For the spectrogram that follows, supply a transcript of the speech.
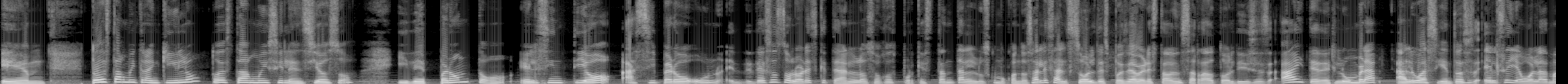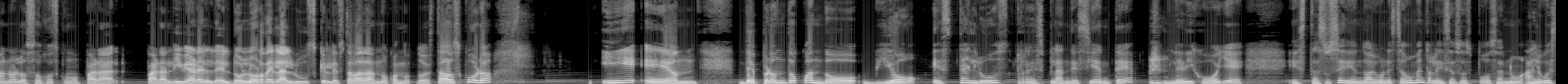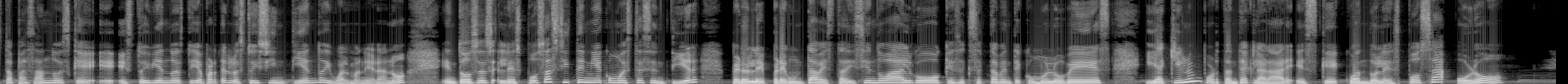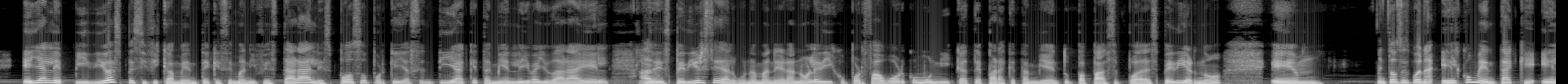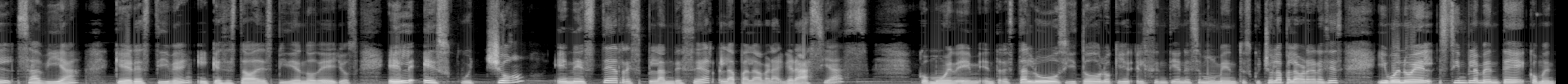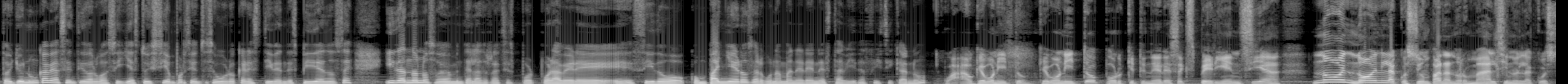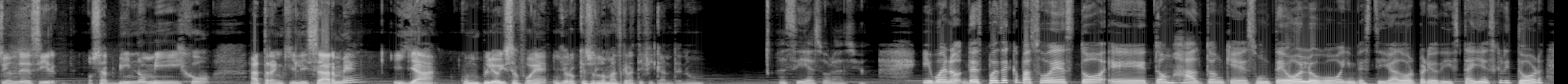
eh, todo estaba muy tranquilo, todo estaba muy silencioso y de pronto él sintió así, pero un, de esos dolores que te dan en los ojos porque es tanta la luz como cuando sales al sol después de haber estado encerrado todo el día y dices, ay, te deslumbra, algo así. Entonces él se llevó la mano a los ojos como para, para aliviar el dolor de la luz que le estaba dando cuando todo estaba oscuro. Y eh, de pronto cuando vio esta luz resplandeciente, le dijo, oye, está sucediendo algo en este momento, le dice a su esposa, ¿no? Algo está pasando, es que eh, estoy viendo esto y aparte lo estoy sintiendo de igual manera, ¿no? Entonces la esposa sí tenía como este sentir, pero le preguntaba, ¿está diciendo algo? ¿Qué es exactamente cómo lo ves? Y aquí lo importante aclarar es que cuando la esposa oró, ella le pidió específicamente que se manifestara al esposo porque ella sentía que también le iba a ayudar a él a despedirse de alguna manera, ¿no? Le dijo, por favor, comunícate para que también tu papá se pueda despedir, ¿no? Eh, entonces, bueno, él comenta que él sabía que era Steven y que se estaba despidiendo de ellos. Él escuchó en este resplandecer la palabra gracias, como en, en, entre esta luz y todo lo que él sentía en ese momento, escuchó la palabra gracias y bueno, él simplemente comentó, yo nunca había sentido algo así y estoy 100% seguro que era Steven despidiéndose y dándonos obviamente las gracias por, por haber eh, eh, sido compañeros de alguna manera en esta vida física, ¿no? ¡Wow! ¡Qué bonito! ¡Qué bonito! Porque tener esa experiencia, no, no en la cuestión paranormal, sino en la cuestión de decir, o sea, vino mi hijo a tranquilizarme y ya cumplió y se fue, yo creo que eso es lo más gratificante, ¿no? Así es, Horacio. Y bueno, después de que pasó esto, eh, Tom Halton, que es un teólogo, investigador, periodista y escritor,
